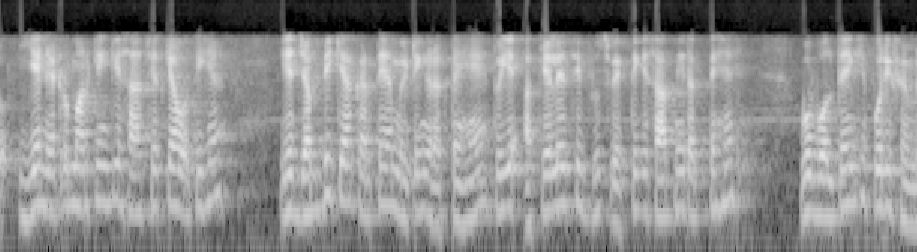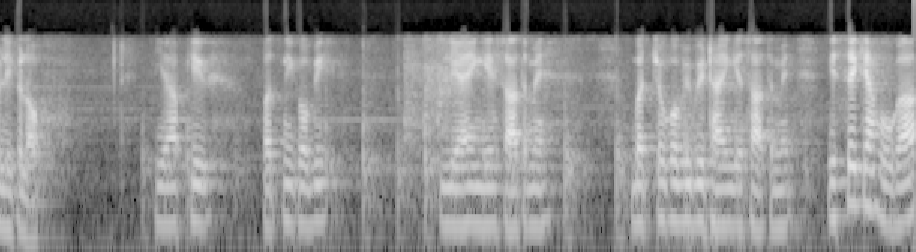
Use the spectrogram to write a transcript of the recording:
तो ये नेटवर्क मार्किंग की खासियत क्या होती है? ये जब भी क्या करते हैं मीटिंग रखते हैं तो ये अकेले सिर्फ़ उस व्यक्ति के साथ नहीं रखते हैं। वो बोलते हैं कि पूरी फैमिली को लाओ ये आपकी पत्नी को भी ले आएँगे साथ में, बच्चों को भी बिठाएँगे साथ में। इससे क्या होगा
